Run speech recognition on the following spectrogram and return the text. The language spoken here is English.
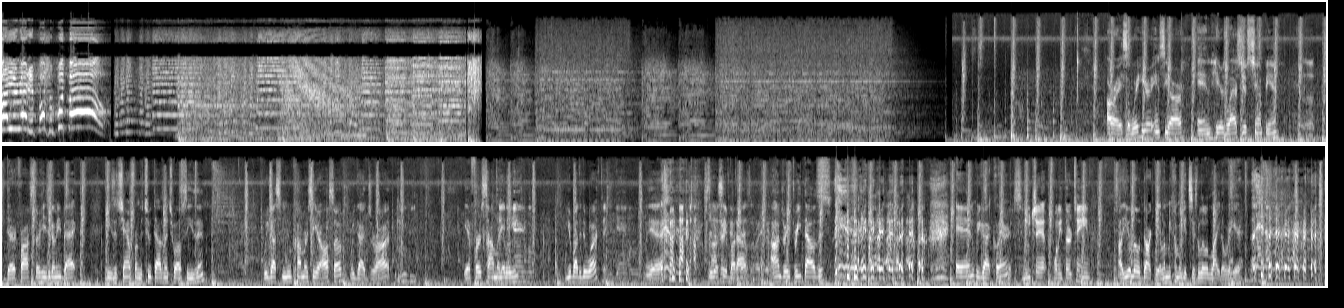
Are you ready for some football? All right, so we're here at NCR, and here's last year's champion, Derek Foster. He's gonna be back. He's a champ from the 2012 season. We got some newcomers here also. We got Gerard. Yeah, first time in the league. You about to do what? Take the game over. Yeah. We're gonna see about that. Right. Andre 3000. and we got Clarence. New champ 2013. Oh, you're a little dark there. Let me come and get you a little light over here.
